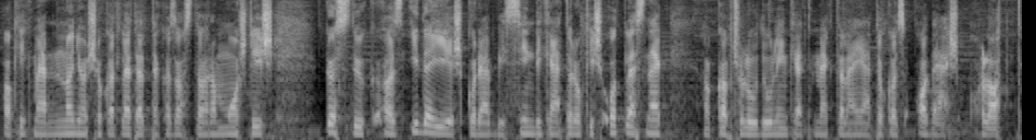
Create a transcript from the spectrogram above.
akik már nagyon sokat letettek az asztalra most is, köztük az idei és korábbi szindikátorok is ott lesznek, a kapcsolódó linket megtaláljátok az adás alatt.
